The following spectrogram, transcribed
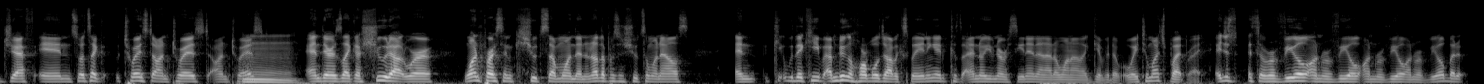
Jeff in. So it's like twist on twist on twist Mm. and there's like a shootout where one person shoots someone, then another person shoots someone else, and they keep. I'm doing a horrible job explaining it because I know you've never seen it, and I don't want to like give it away too much. But Right. it just it's a reveal on reveal on reveal on reveal. But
